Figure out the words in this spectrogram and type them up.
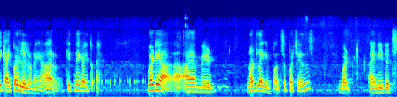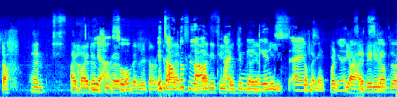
एक आईपैड ले लो ना यार कितने का ही तो but yeah I have made not like impulsive purchases but I needed stuff and I buy them Yeah, sooner so than later it's कि out वायर of love मंगानी थी तो and ज- गए हैं तो ले ली convenience stuff and like that but yeah, yeah it's, I it's really like love the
